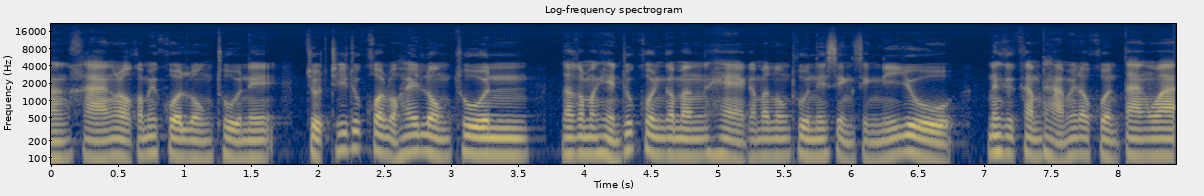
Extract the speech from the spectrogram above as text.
บางครั้งเราก็ไม่ควรลงทุนในจุดที่ทุกคนบอกให้ลงทุน เรากำลังเห็นทุกคนกำลังแห่กันมาลงทุนในสิ่งสิ่งนี้อยู่ นั่นคือคำถามที่เราควรตั้งว่า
